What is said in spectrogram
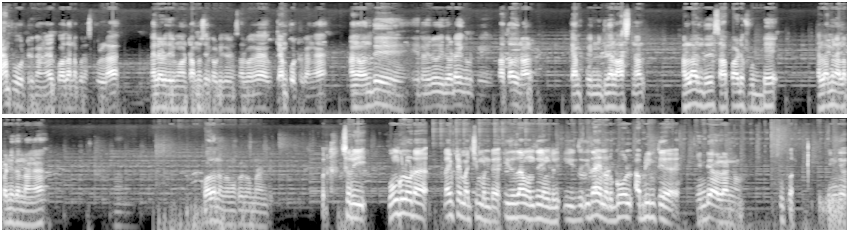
கேம்ப் போட்டிருக்காங்க கோதாண்டபுரம் ஸ்கூலில் மயிலாடுதுறை மாவட்ட அமைச்சர் கபடி சார்பாக கேம்ப் போட்டிருக்காங்க. நாங்கள் வந்து இதில் இரு இதோட எங்களுக்கு பத்தாவது நாள் கேம்ப். இன்னைக்கு தான் லாஸ்ட் நாள். நல்லா இருந்தது. சாப்பாடு ஃபுட்டு எல்லாமே நல்லா பண்ணி தந்தாங்க. கோதாண்டபுரம் மக்களுக்கு ரொம்ப நன்றி. சரி உங்களோட லைஃப் டைம் அச்சீவ்மெண்ட்டு இதுதான் வந்து எங்களுக்கு இது இதான் என்னோட கோல் அப்படின்ட்டு இந்தியா விளையாடணும். சூப்பர் இந்தியா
